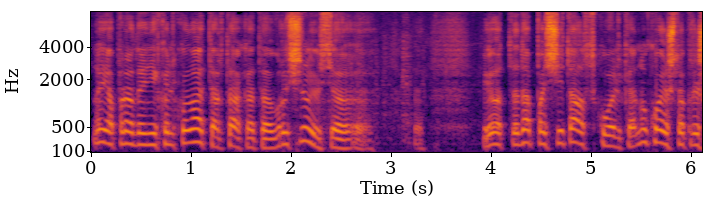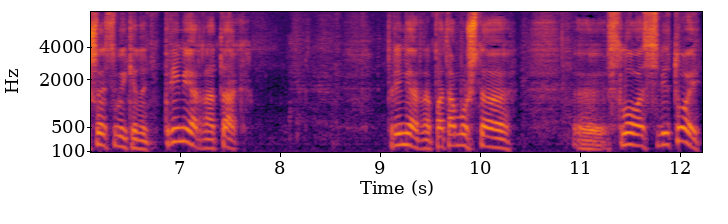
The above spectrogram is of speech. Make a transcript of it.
Ну, я, правда, не калькулятор, так это вручную все. И вот тогда посчитал сколько. Ну, кое-что пришлось выкинуть. Примерно так. Примерно, потому что э, слово «святой»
